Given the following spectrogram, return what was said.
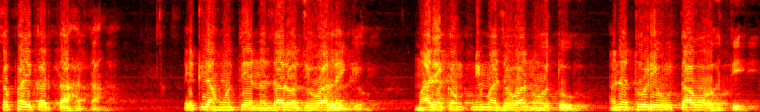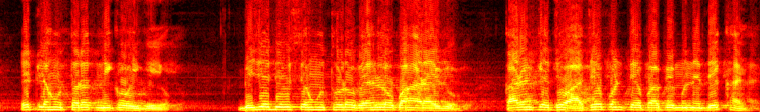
સફાઈ કરતા હતા. એટલે હું તે નજારો જોવા લાગ્યો. મારે કંપનીમાં જવાનું હતું અને થોડી ઉતાવળ હતી, એટલે હું તરત નીકળી ગયો. બીજે દિવસે હું થોડો વહેલો બહાર આવ્યો, કારણ કે જો આજે પણ તે ભાભી મને દેખાય,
